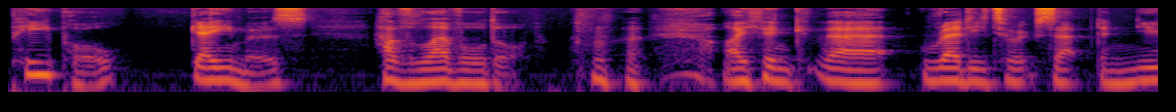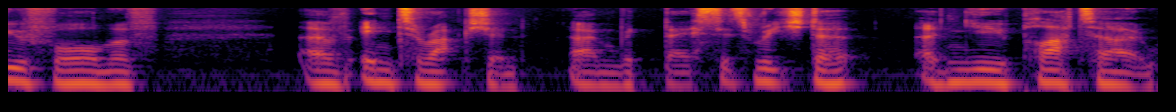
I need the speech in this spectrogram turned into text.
people, gamers, have leveled up. I think they're ready to accept a new form of of interaction um, with this. It's reached a, a new plateau.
